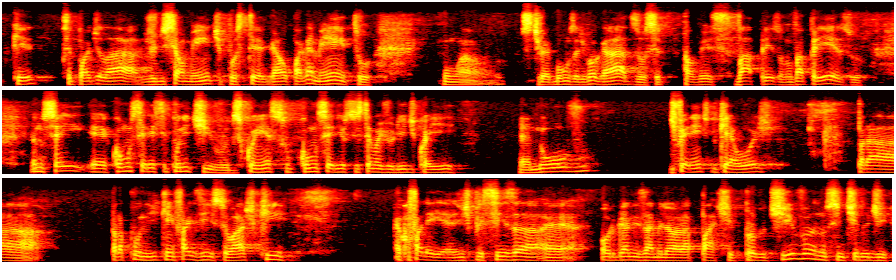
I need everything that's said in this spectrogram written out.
porque você pode ir lá judicialmente postergar o pagamento, uma, se tiver bons advogados, você talvez vá preso ou não vá preso. Eu não sei é, como seria esse punitivo, desconheço como seria o sistema jurídico aí é, novo, diferente do que é hoje, para punir quem faz isso. Eu acho que é o que eu falei, a gente precisa é, organizar melhor a parte produtiva, no sentido de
